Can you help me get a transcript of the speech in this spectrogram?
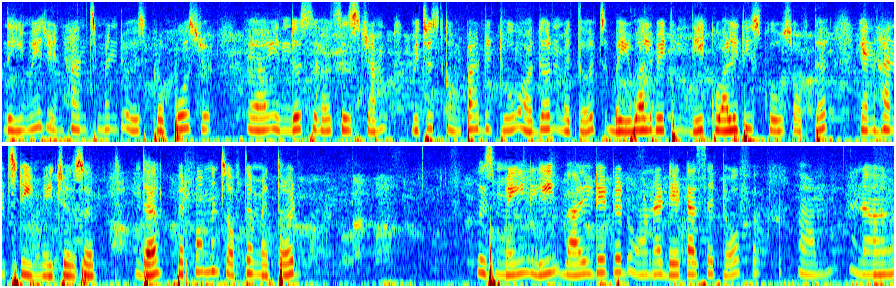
The image enhancement is proposed uh, in this uh, system which is compared to other methods by evaluating the quality scores of the enhanced images. The performance of the method is mainly validated on a data set of um, uh,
